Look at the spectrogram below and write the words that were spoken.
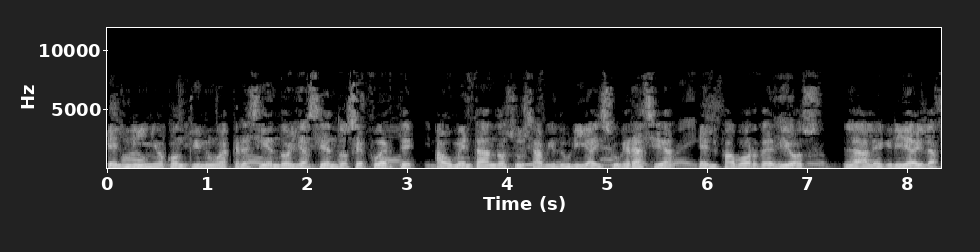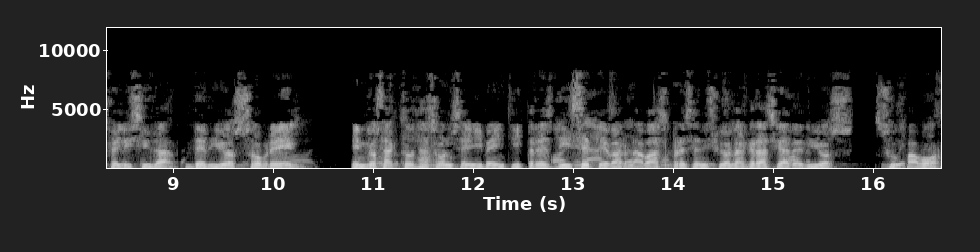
el niño continúa creciendo y haciéndose fuerte, aumentando su sabiduría y su gracia, el favor de Dios, la alegría y la felicidad de Dios sobre él. En los Actos las 11 y 23 dice que Barnabás presenció la gracia de Dios, su favor.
